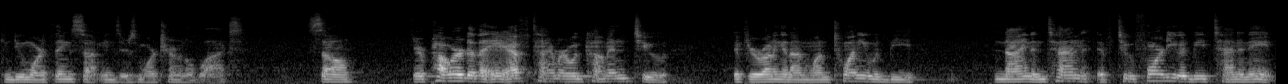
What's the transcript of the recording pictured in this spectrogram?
can do more things, so that means there's more terminal blocks. So your power to the AF timer would come into, if you're running it on 120, would be 9 and 10. If 240 would be 10 and 8.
